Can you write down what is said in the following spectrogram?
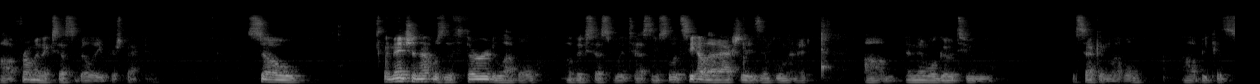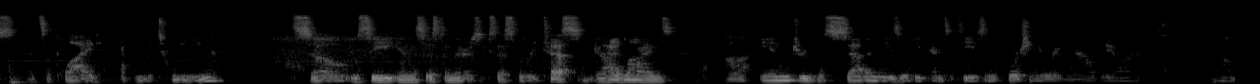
uh, from an accessibility perspective. So I mentioned that was the third level of accessibility testing. So let's see how that actually is implemented. Um, and then we'll go to the second level uh, because it's applied in between. So you'll see in the system there's accessibility tests and guidelines. Uh, in Drupal 7, these will be entities. Unfortunately, right now they are um,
